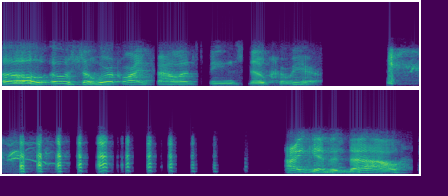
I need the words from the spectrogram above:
Oh, oh, so work life balance means no career. I get it now.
